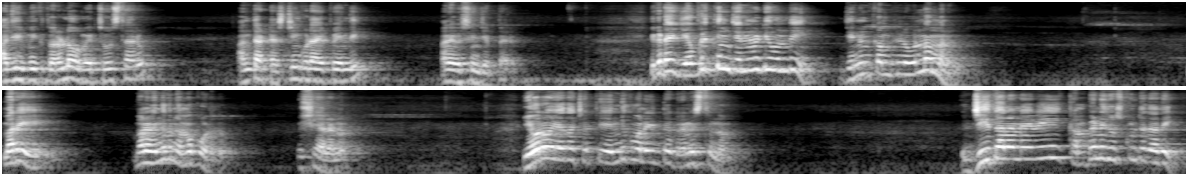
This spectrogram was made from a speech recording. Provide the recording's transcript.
అది మీకు త్వరలో మీరు చూస్తారు. అంతా టెస్టింగ్ కూడా అయిపోయింది అనే విషయం చెప్పారు. ఇక్కడ ఎవ్రీథింగ్ జెన్యునిటీ ఉంది. జెన్యున్ కంపెనీలో ఉన్నాం మనం. మరి మనం ఎందుకు నమ్మకూడదు విషయాలను? ఎవరో ఏదో చెప్తే ఎందుకు మనం ఇంత భ్రమిస్తున్నాం? జీతాలు అనేవి కంపెనీ చూసుకుంటుంది అది.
